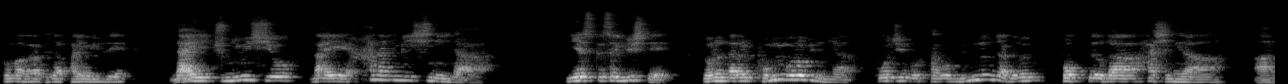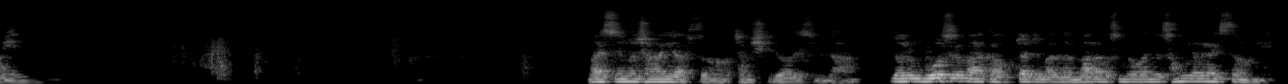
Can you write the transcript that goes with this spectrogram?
도마가 대답하여 이르되 나의 주님이시요 나의 하나님이시니이다. 예수께서 이르시되 너는 나를 본고로 믿느냐 보지 못하고 믿는 자들은 복되다 하시니라. 아멘. 말씀을 전하기 앞서 잠시 기도하겠습니다. 너는 무엇을 말할까 걱정하지 말라 말하는 아니요 성령이라 했사오니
